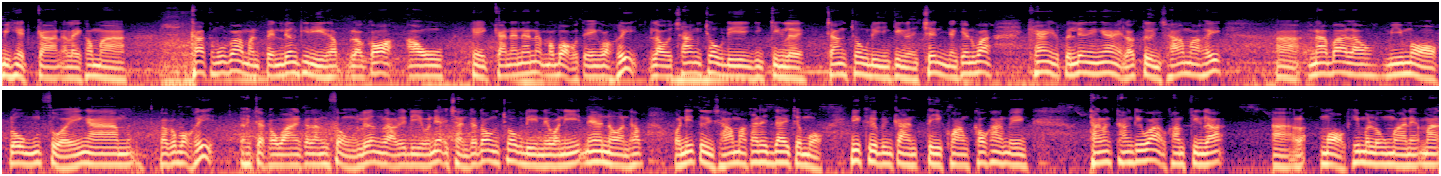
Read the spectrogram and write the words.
มีเหตุการณ์อะไรเข้ามา ถ้าสมมุติว่ามันเป็นเรื่องที่ดีครับ เราก็เอา เหตุการณ์นั้นนะมาบอกกับตัวเองว่าเฮ้ยเราช่างโชคดีจริง ๆ เลย ช่างโชคดีจริง ๆ เลย เช่น อย่างเช่นว่าแค่เป็นเรื่องง่าย ๆ เราตื่นเช้ามาเฮ้ยหน้าบ้านเรามีหมอกลงสวยงาม เราก็บอกเฮ้ยจักรวาลกำลังส่งเรื่องราวดีๆวันนี้ฉันจะต้องโชคดีในวันนี้แน่นอนครับ วันนี้ตื่นเช้ามาก็ได้ได้จอหมอกนี่คือเป็นการตีความเข้าข้างตัวเอง ทั้งทั้งที่ว่าความจริงแล้วหมอกที่มันลงมาเนี่ยมัน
